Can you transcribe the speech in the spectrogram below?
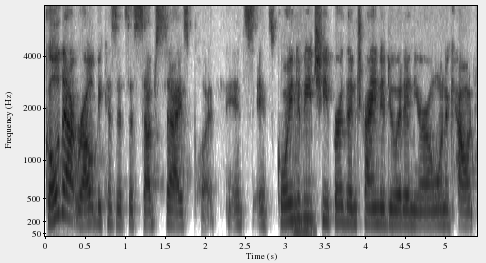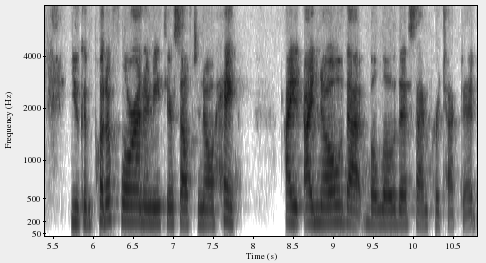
go that route because it's a subsidized put. It's it's going mm-hmm. to be mm-hmm. cheaper than trying to do it in your own account. You can put a floor underneath yourself to know, hey, I, I know that below this I'm protected.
